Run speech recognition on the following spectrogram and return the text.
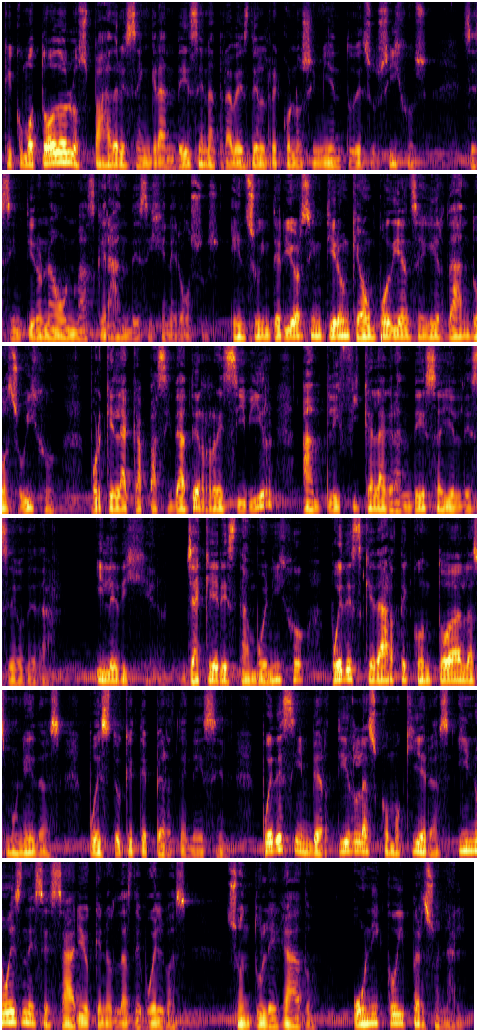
que como todos los padres se engrandecen a través del reconocimiento de sus hijos, se sintieron aún más grandes y generosos. En su interior sintieron que aún podían seguir dando a su hijo, porque la capacidad de recibir amplifica la grandeza y el deseo de dar. Y le dijeron, ya que eres tan buen hijo, puedes quedarte con todas las monedas, puesto que te pertenecen, puedes invertirlas como quieras y no es necesario que nos las devuelvas, son tu legado, único y personal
